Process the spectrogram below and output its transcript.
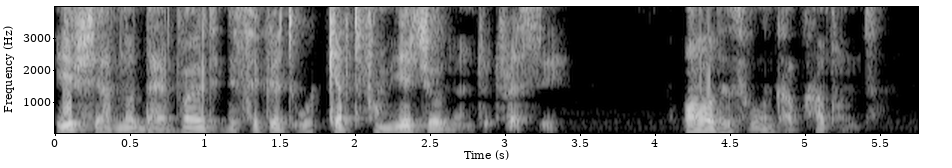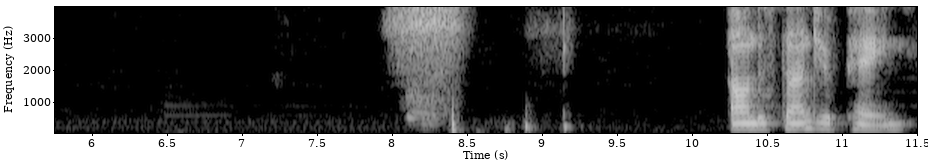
If she had not diverted the secret we kept from your children to Tracy, all this wouldn't have happened. I understand your pain.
